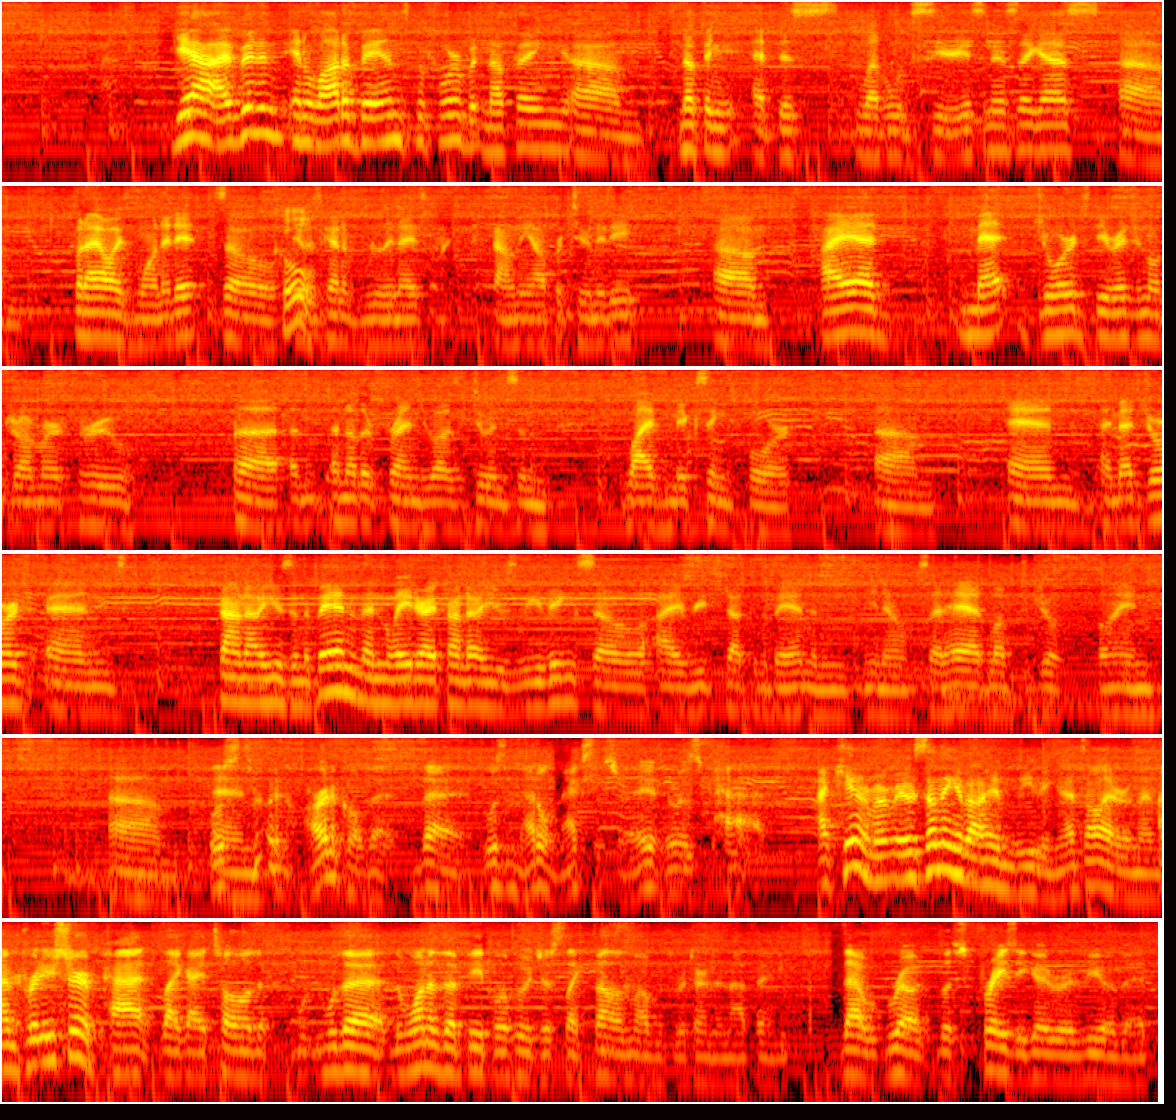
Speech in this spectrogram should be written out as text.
yeah, I've been in, in a lot of bands before, but nothing um, nothing at this level of seriousness, I guess. Um, but I always wanted it, so Cool. it was kind of really nice I found the opportunity. Um, I had met George, the original drummer, through uh, an, another friend who I was doing some live mixing for, um, and I met George and found out he was in the band. And then later, I found out he was leaving, so I reached out to the band and you know said, "Hey, I'd love to jo- join." Um, was and through an article that that was Metal Nexus, right? It was Pat. I can't remember. It was something about him leaving. That's all I remember. I'm pretty sure Pat, like I told the, the one of the people who just like fell in love with Return to Nothing, that wrote this crazy good review of it.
